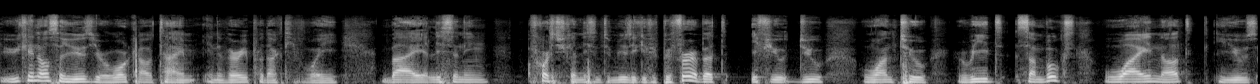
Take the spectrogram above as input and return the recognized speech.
you can also use your workout time in a very productive way by listening. Of course, you can listen to music if you prefer, but if you do want to read some books, why not use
